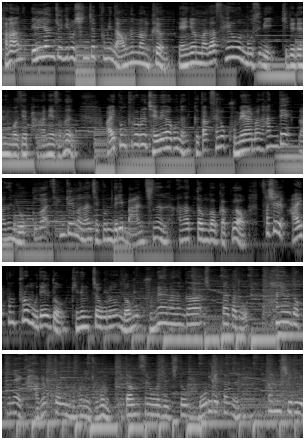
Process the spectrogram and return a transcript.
다만 1년 주기로 신제품이 나오는 만큼 내년마다 새로운 모습이 기대되는 것에 반해서는 아이폰 프로를 제외하고는 그닥 새로 구매할 만한데 라는 욕구가 생길 만한 제품들이 많지는 않았던 것 같고요. 사실 아이폰 프로 모델도 기능적으로는 너무 구매할 만한가 싶다가도 환율 덕분에 가격적인 부분이 조금 부담스러워질지도 모르겠다는 현실이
